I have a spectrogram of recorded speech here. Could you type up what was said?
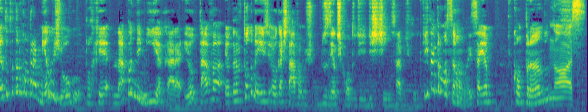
Eu tô tentando comprar menos jogo, porque na pandemia, cara, eu tava. Eu todo mês eu gastava uns 200 conto de, de Steam, sabe? Tipo, porque tá em promoção. Aí saía comprando Nossa.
